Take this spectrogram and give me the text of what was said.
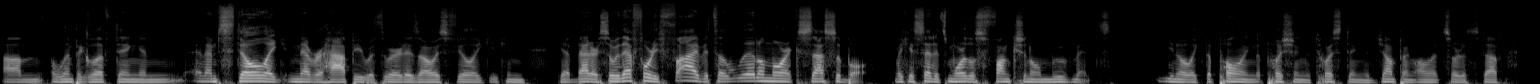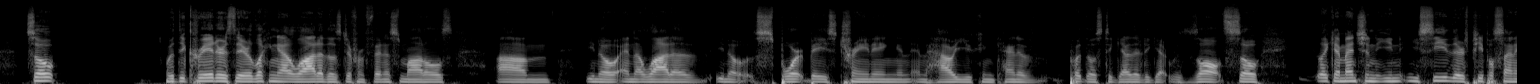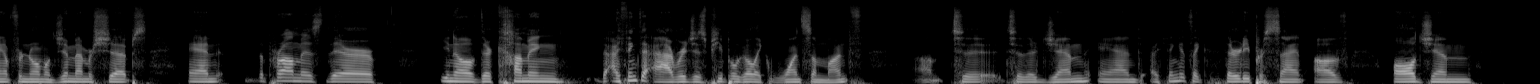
um, Olympic lifting and and I'm still like never happy with where it is. I always feel like you can get better. So with F45, it's a little more accessible like I said, it's more those functional movements, you know, like the pulling, the pushing, the twisting, the jumping, all that sort of stuff. So with the creators, they're looking at a lot of those different fitness models, um, you know, and a lot of you know sport based training and and how you can kind of put those together to get results. So, like I mentioned, you you see there's people signing up for normal gym memberships, and the problem is they're, you know, they're coming. I think the average is people go like once a month um, to to their gym, and I think it's like thirty percent of all gym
